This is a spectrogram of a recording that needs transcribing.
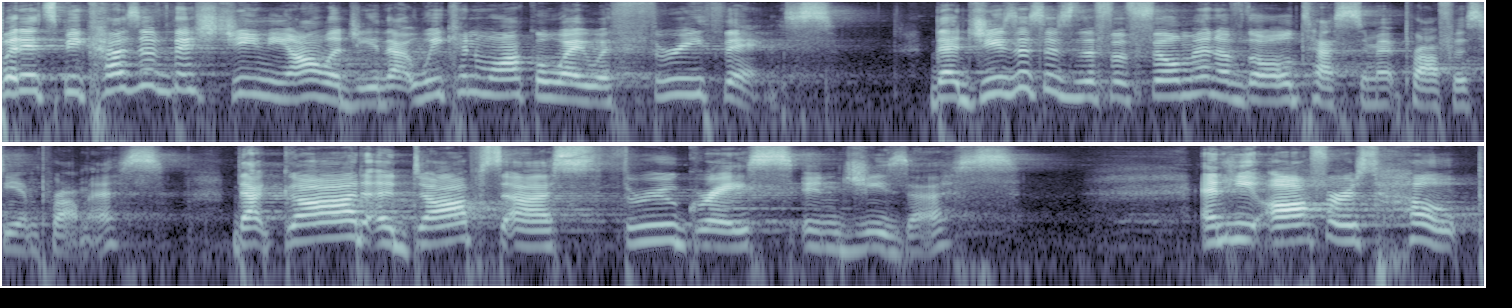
But it's because of this genealogy that we can walk away with three things that Jesus is the fulfillment of the Old Testament prophecy and promise, that God adopts us through grace in Jesus, and he offers hope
